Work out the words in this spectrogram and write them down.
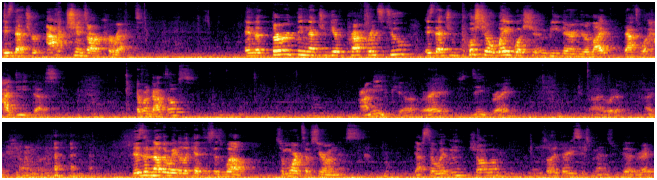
is that your actions are correct. And the third thing that you give preference to is that you push away what shouldn't be there in your life. That's what hadid does. Everyone got those? Amik, yeah, right? It's deep, right? Whatever. There's another way to look at this as well. Some more tips here on this. Y'all still with me? Inshallah? It's only 36 minutes. We good, right?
